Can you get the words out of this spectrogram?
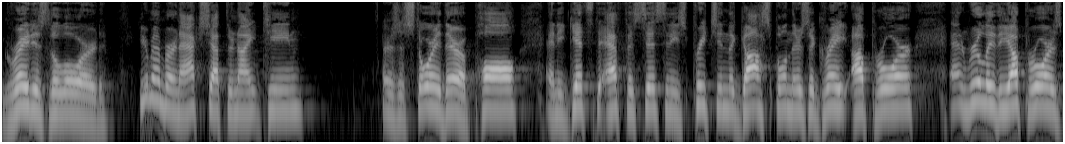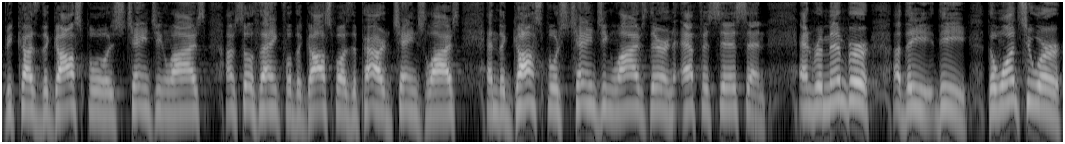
Great is the Lord. You remember in Acts chapter 19, there's a story there of Paul, and he gets to Ephesus and he's preaching the gospel, and there's a great uproar. And really, the uproar is because the gospel is changing lives. I'm so thankful the gospel has the power to change lives. And the gospel is changing lives there in Ephesus. And, and remember, uh, the, the, the ones who were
